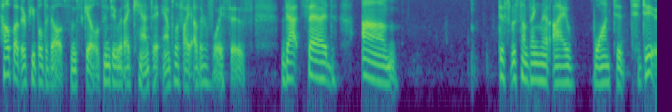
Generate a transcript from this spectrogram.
help other people develop some skills and do what I can to amplify other voices. That said, um, this was something that I wanted to do.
